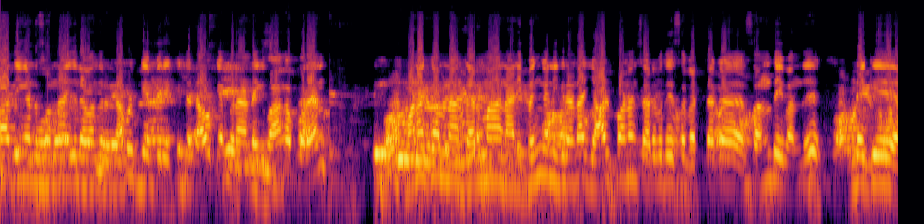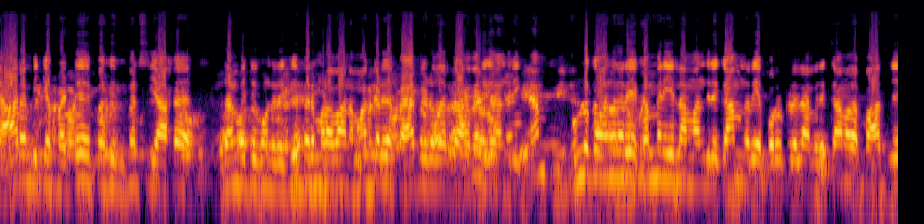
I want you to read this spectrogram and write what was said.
பாத்தீங்கன்னு சொன்னா இதுல வந்து டபுள் கேப் இருக்கு. இந்த டபுள் கேப் நான் அன்னைக்கு வாங்க போறேன். வணக்கம் நான் தர்மா. நான் இப்ப எங்க நிக்கிறேன்னா யாழ்ப்பாணம் சர்வதேச வர்த்தக சந்தை வந்து இன்றைக்கு ஆரம்பிக்கப்பட்டு வெகு விமர்சையாக இடம்பெற்றுக் கொண்டிருக்கு. பெருமளவான மக்கள் இதை பார்வையிடுவதற்காக வருகை வந்திருக்கிறேன் உள்ளுக்க வந்து நிறைய கம்பெனி எல்லாம் வந்திருக்காம் நிறைய பொருட்கள் எல்லாம் இருக்காம். அதை பார்த்து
